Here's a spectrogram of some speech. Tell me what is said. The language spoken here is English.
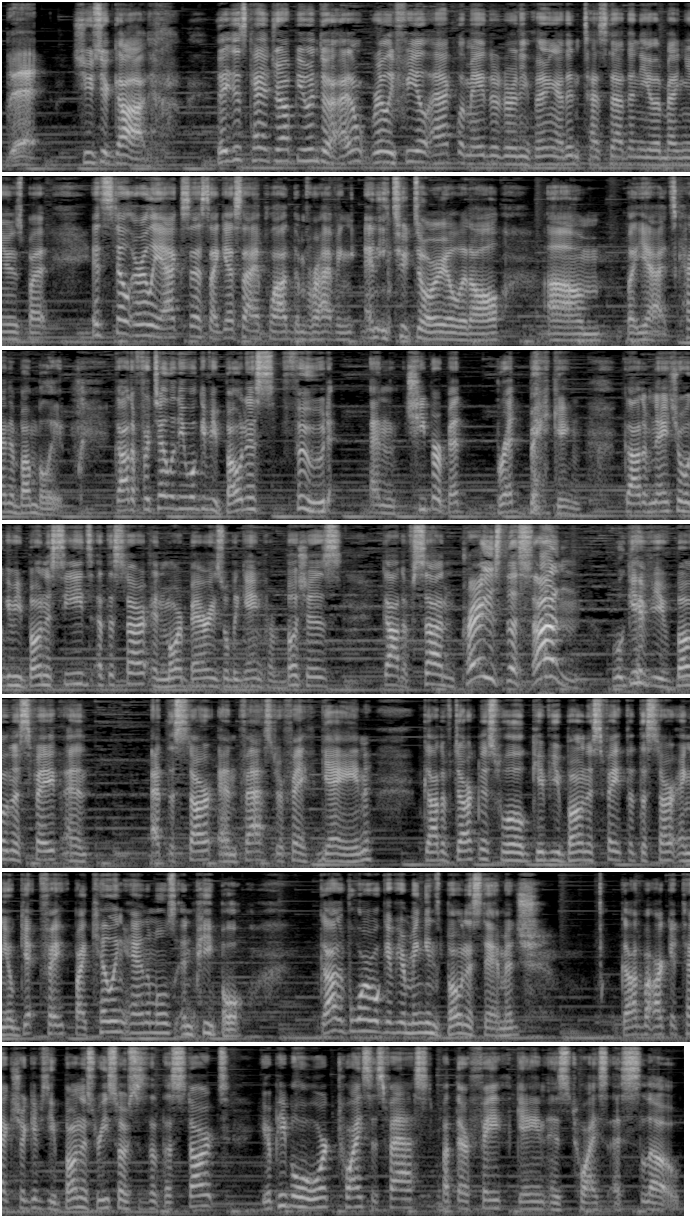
Blech. Choose your god. they just kind of drop you into it. I don't really feel acclimated or anything. I didn't test out any of the menus, but it's still early access. I guess I applaud them for having any tutorial at all. Um, but yeah, it's kind of bumbly. God of Fertility will give you bonus food and cheaper bed bread baking. God of Nature will give you bonus seeds at the start, and more berries will be gained from bushes. God of Sun, praise the sun, will give you bonus faith and at the start and faster faith gain. God of Darkness will give you bonus faith at the start, and you'll get faith by killing animals and people. God of War will give your minions bonus damage. God of Architecture gives you bonus resources at the start. Your people will work twice as fast, but their faith gain is twice as slow.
